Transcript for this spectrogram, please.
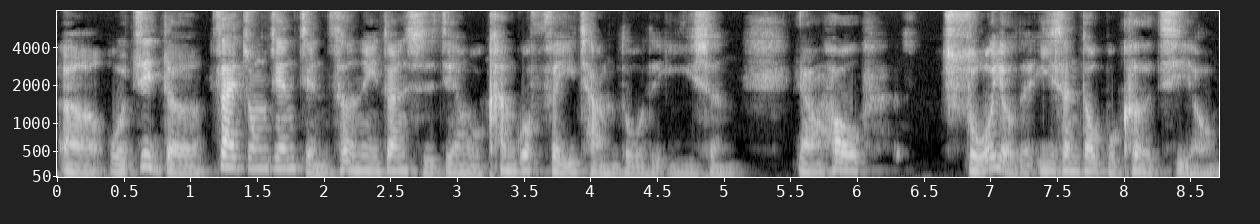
呃，我记得在中间检测那一段时间，我看过非常多的医生，然后。所有的医生都不客气哦，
